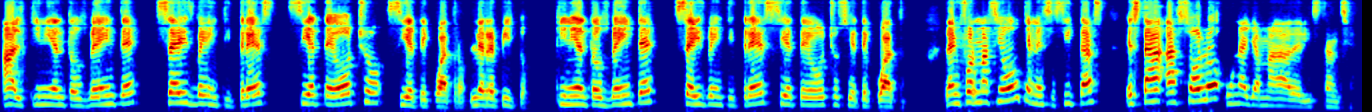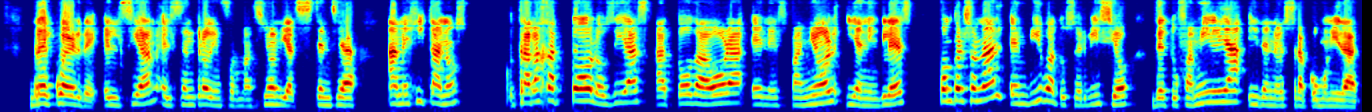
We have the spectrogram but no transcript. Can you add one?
al 520-623-7874. Le repito, 520-623-7874. La información que necesitas está a solo una llamada de distancia. Recuerde, el CIAM, el Centro de Información y Asistencia a Mexicanos, trabaja todos los días a toda hora en español y en inglés con personal en vivo a tu servicio de tu familia y de nuestra comunidad.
